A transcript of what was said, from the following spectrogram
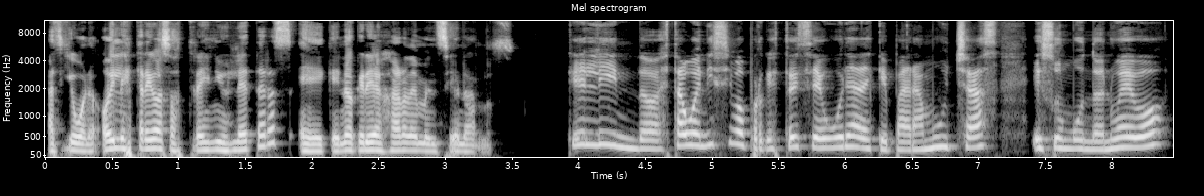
Así que bueno, hoy les traigo esos tres newsletters eh, que no quería dejar de mencionarlos. Qué lindo, está buenísimo porque estoy segura de que para muchas es un mundo nuevo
